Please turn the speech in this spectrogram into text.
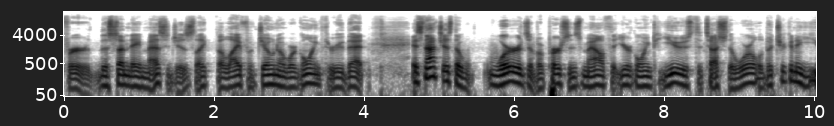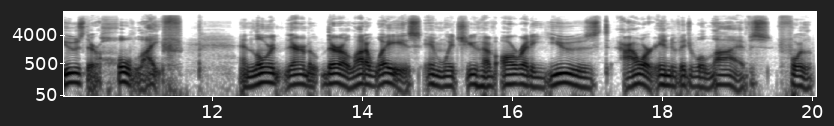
for the Sunday messages, like the life of Jonah we're going through, that it's not just the words of a person's mouth that you're going to use to touch the world, but you're going to use their whole life. And Lord, there, there are a lot of ways in which you have already used our individual lives for the,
